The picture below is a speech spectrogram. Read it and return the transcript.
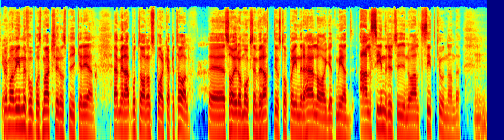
ja. hur man vinner fotbollsmatcher och spikar igen. Jag menar, på tal om sparkapital, eh, så har ju de också en Verratti att stoppa in i det här laget med all sin rutin och allt sitt kunnande. Mm.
